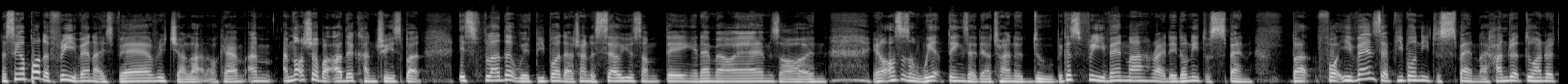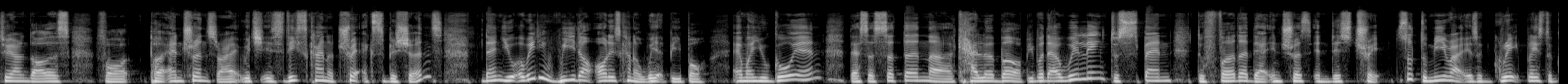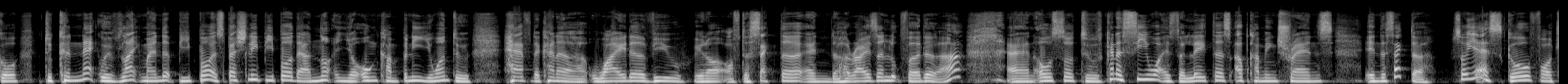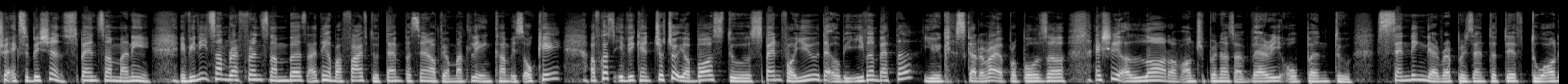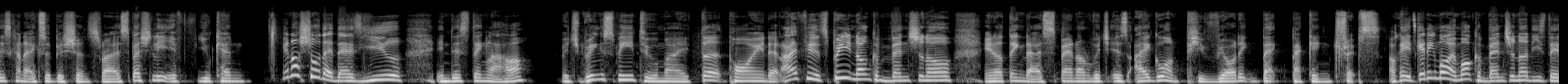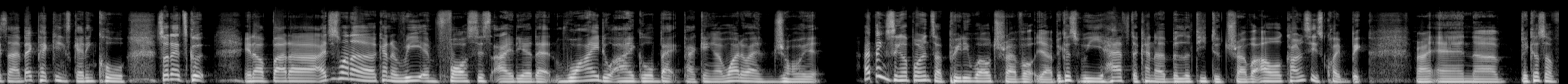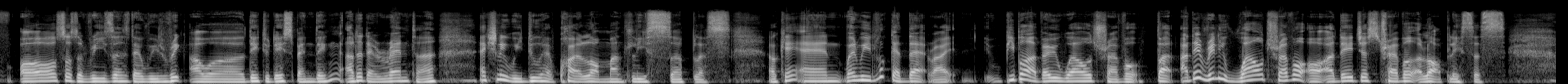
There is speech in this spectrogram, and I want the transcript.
the Singapore the free event uh, is very jalat. Okay, I'm, I'm I'm not sure about other countries, but it's flooded with people that are trying to sell you something in MLMs or in you know all sorts of weird things that they're trying to do. Because free event, ma, right? They don't need to spend. But for events that people need to spend like 100 200 300 dollars for per entrance, right, which is these kind of trade exhibitions, then you already weed out all these kind of weird people. And when you go in, there's a certain uh, caliber of people that are willing to spend to further their interest in this trade. So to me, right, it's a great place to go to connect with like-minded people, especially people that are not in your own company. You want to have the kind of wider view, you know, of the sector and the horizon, look further, huh? and also to kind of see what is the latest upcoming trends in the sector. So yes, go for trade exhibitions, spend some money. If you need some reference numbers, I think about 5 to 10% of your monthly income is okay. Of course, if you can chuchuk your boss to spend for you, that will be even better. You just got to write a proposal. Actually, a lot of entrepreneurs are very open to sending their representative to all these kind of exhibitions, right? Especially if you can, you know, show that there's yield in this thing, lah, huh? Which brings me to my third point that I feel it's pretty non-conventional, you know, thing that I spend on, which is I go on periodic backpacking trips. Okay, it's getting more and more conventional these days. Uh, backpacking is getting cool, so that's good, you know. But uh, I just want to kind of reinforce this idea that why do I go backpacking and why do I enjoy it? I think Singaporeans are pretty well traveled, yeah, because we have the kind of ability to travel. Our currency is quite big, right? And uh, because of all sorts of reasons that we rig our day to day spending, other than rent, uh, actually, we do have quite a lot of monthly surplus. Okay. And when we look at that, right, people are very well traveled, but are they really well traveled or are they just travel a lot of places?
